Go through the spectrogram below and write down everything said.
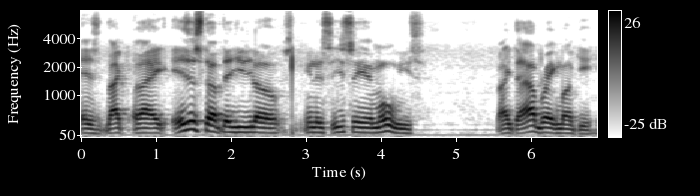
is like like it's just stuff that you, know you know you see in movies. Like the outbreak monkey.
